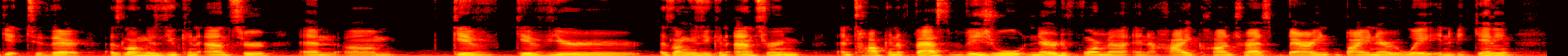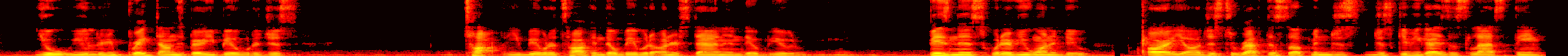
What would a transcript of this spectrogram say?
get to there. As long as you can answer and um, give give your as long as you can answer and and talk in a fast visual narrative format and a high contrast binary way in the beginning, you'll you literally break down this barrier. You'll be able to just talk. You'll be able to talk and they'll be able to understand and they'll be able to business, whatever you want to do. All right, y'all, just to wrap this up and just just give you guys this last thing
